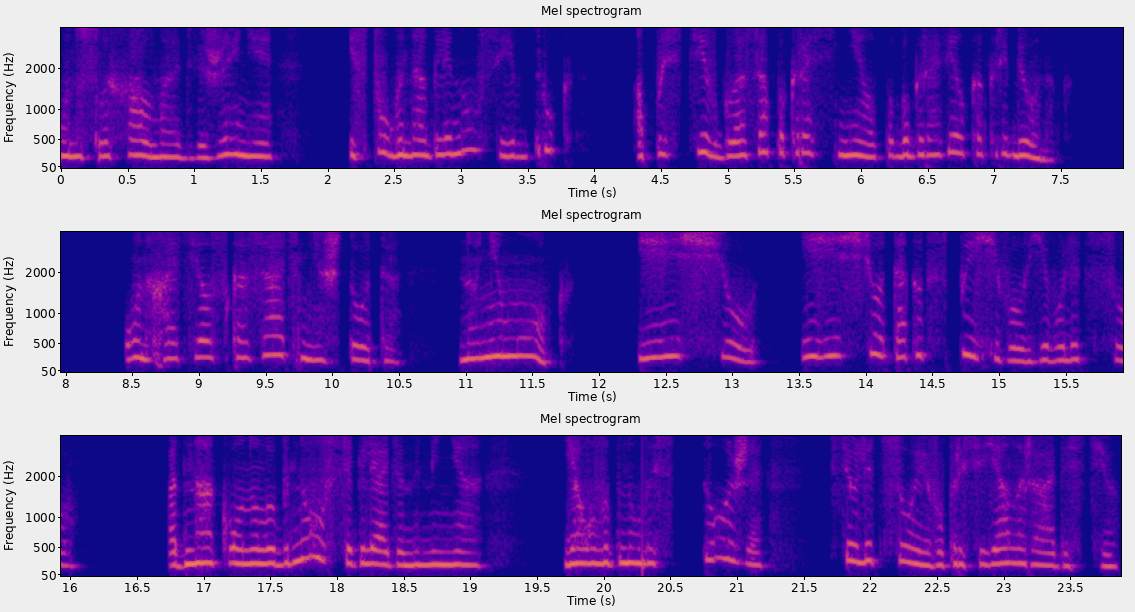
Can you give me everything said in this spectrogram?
Он услыхал мое движение, испуганно оглянулся и вдруг, опустив глаза, покраснел, побагровел, как ребенок. Он хотел сказать мне что-то, но не мог. И еще, и еще так и вспыхивало его лицо. Однако он улыбнулся, глядя на меня. Я улыбнулась тоже, все лицо его просияло радостью.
